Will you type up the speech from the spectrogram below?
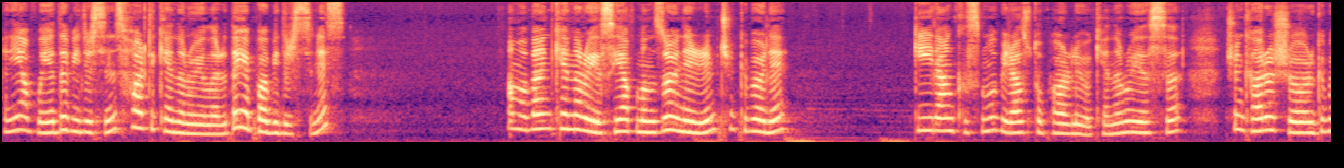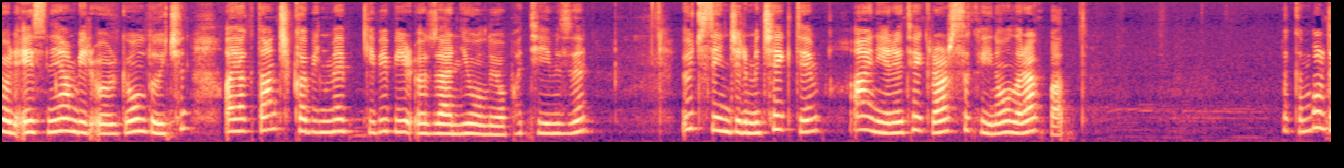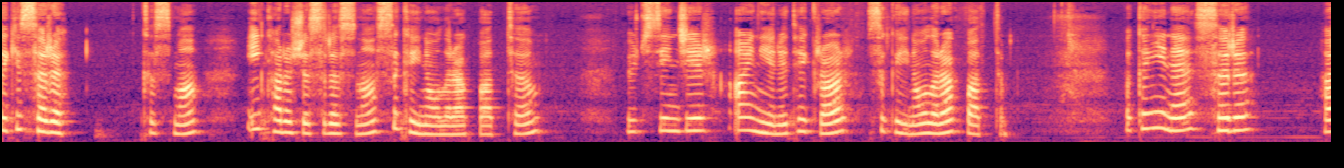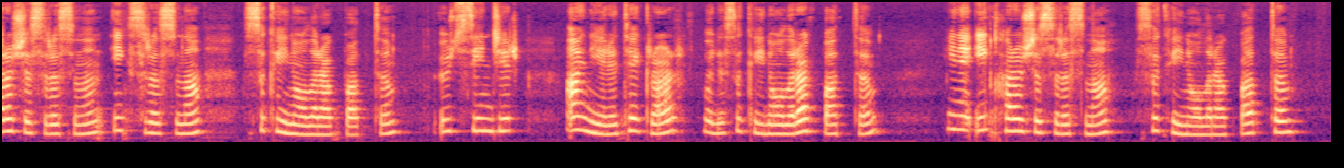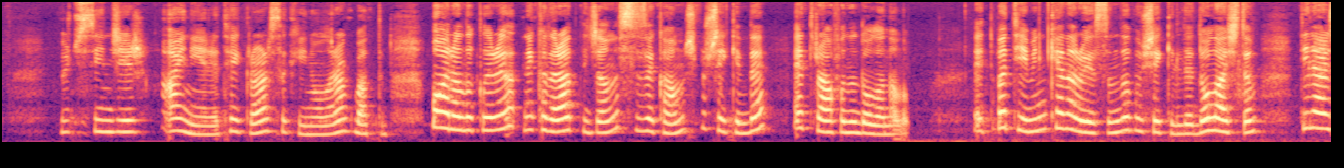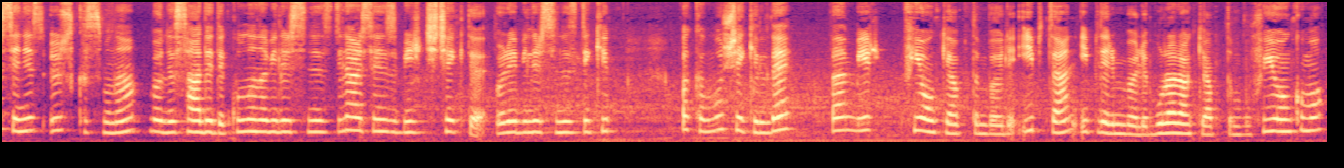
hani yapmaya da bilirsiniz. Farklı kenar oyaları da yapabilirsiniz. Ama ben kenar oyası yapmanızı öneririm. Çünkü böyle giyilen kısmı biraz toparlıyor kenar oyası. Çünkü haroşa örgü böyle esneyen bir örgü olduğu için ayaktan çıkabilme gibi bir özelliği oluyor patiğimizin. 3 zincirimi çektim. Aynı yere tekrar sık iğne olarak battım. Bakın buradaki sarı kısma ilk haroşa sırasına sık iğne olarak battım. 3 zincir aynı yere tekrar sık iğne olarak battım. Bakın yine sarı haroşa sırasının ilk sırasına sık iğne olarak battım. 3 zincir aynı yere tekrar böyle sık iğne olarak battım. Yine ilk haroşa sırasına sık iğne olarak battım. 3 zincir aynı yere tekrar sık iğne olarak battım. Bu aralıkları ne kadar atlayacağınız size kalmış. Bu şekilde etrafını dolanalım. Evet batiğimin kenar oyasında bu şekilde dolaştım. Dilerseniz üst kısmına böyle sade de kullanabilirsiniz. Dilerseniz bir çiçek de örebilirsiniz dikip. Bakın bu şekilde ben bir fiyonk yaptım böyle ipten. iplerimi böyle burarak yaptım bu fiyonkumu.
